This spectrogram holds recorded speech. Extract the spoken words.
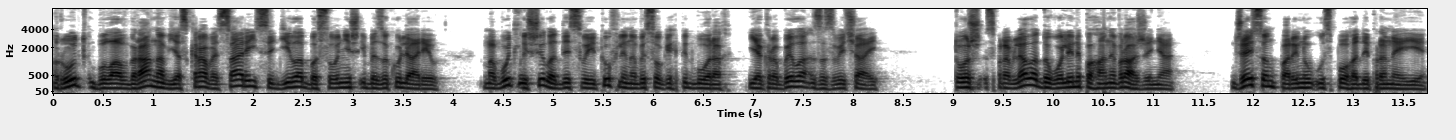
Рут була вбрана в яскраве сарі й сиділа босоніж і без окулярів. Мабуть, лишила десь свої туфлі на високих підборах, як робила зазвичай. Тож справляла доволі непогане враження. Джейсон поринув у спогади про неї.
